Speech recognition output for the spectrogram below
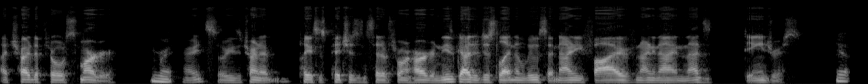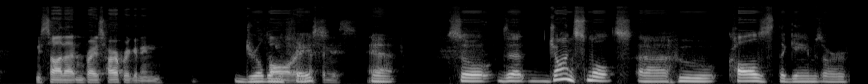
I tried to throw smarter. Right. Right. So he's trying to place his pitches instead of throwing harder. And these guys are just letting it loose at 95, 99, and that's dangerous. Yeah. We saw that in Bryce Harper getting drilled in the, right in the face. Yeah. So the John Smoltz, uh, who calls the games or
